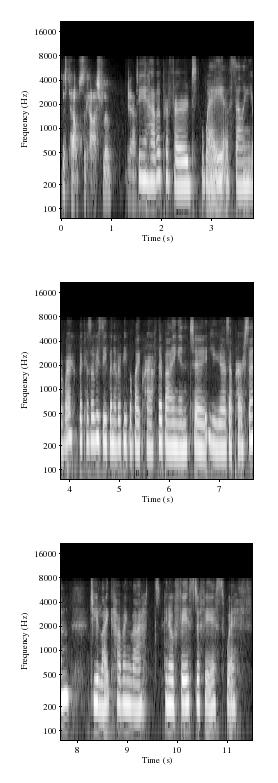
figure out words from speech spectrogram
just helps the cash flow. Yeah. Do you have a preferred way of selling your work? Because obviously, whenever people buy craft, they're buying into you as a person. Do you like having that, you know, face to face with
